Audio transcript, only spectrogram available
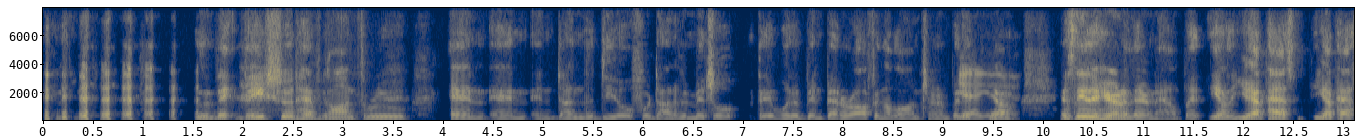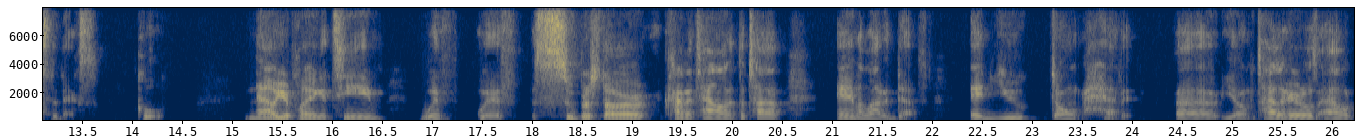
they they should have gone through and and and done the deal for Donovan Mitchell. They would have been better off in the long term. But yeah, it, yeah, you know, yeah. it's neither here nor there now. But you know, you got past you got past the Knicks. Cool. Now you're playing a team with with superstar kind of talent at the top and a lot of depth, and you don't have it. Uh, you know, Tyler Herro's out.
